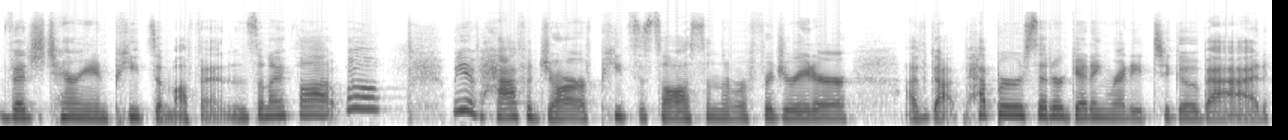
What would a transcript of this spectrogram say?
vegetarian pizza muffins. And I thought, well, we have half a jar of pizza sauce in the refrigerator. I've got peppers that are getting ready to go bad.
